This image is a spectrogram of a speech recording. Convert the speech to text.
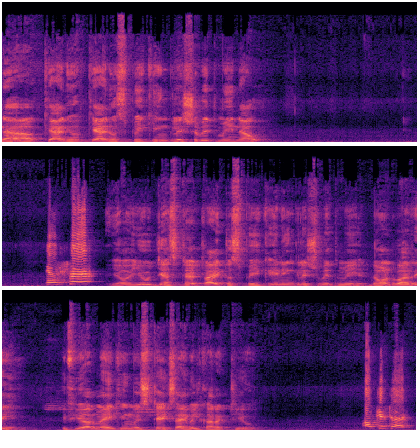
Uh, can you can you speak English with me now? Yes, sir. You, you just uh, try to speak in English with me. Don't worry. If you are making mistakes, I will correct you. Okay, sir.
